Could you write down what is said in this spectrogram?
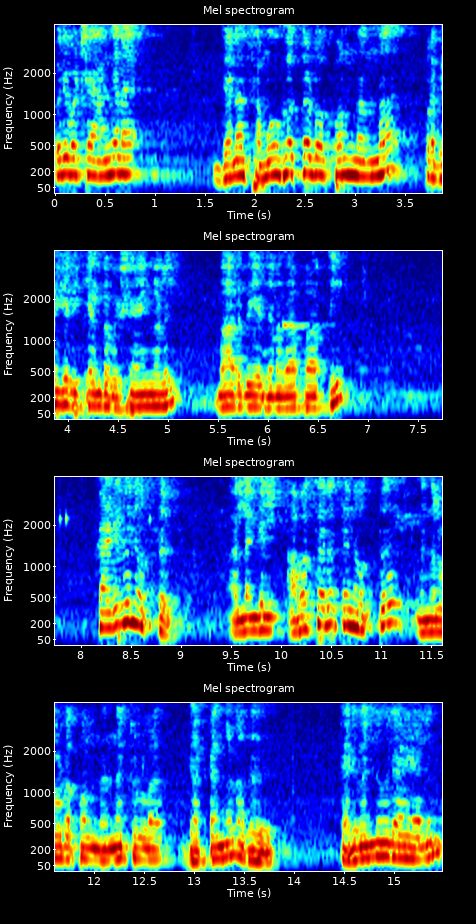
ഒരുപക്ഷെ അങ്ങനെ ജനസമൂഹത്തോടൊപ്പം നിന്ന് പ്രതികരിക്കേണ്ട വിഷയങ്ങളിൽ ഭാരതീയ ജനതാ പാർട്ടി കഴിവിനൊത്ത് അല്ലെങ്കിൽ അവസരത്തിനൊത്ത് നിങ്ങളോടൊപ്പം നിന്നിട്ടുള്ള ഘട്ടങ്ങൾ അത് കരുവന്നൂരായാലും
